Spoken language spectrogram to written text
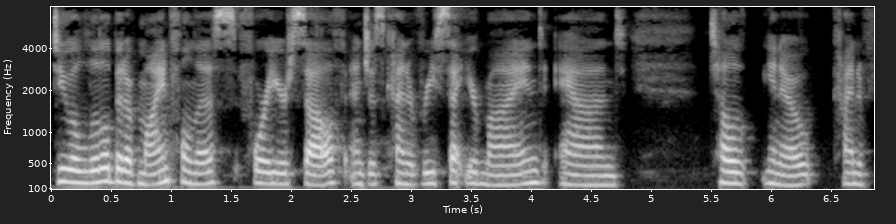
do a little bit of mindfulness for yourself and just kind of reset your mind and tell, you know, kind of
